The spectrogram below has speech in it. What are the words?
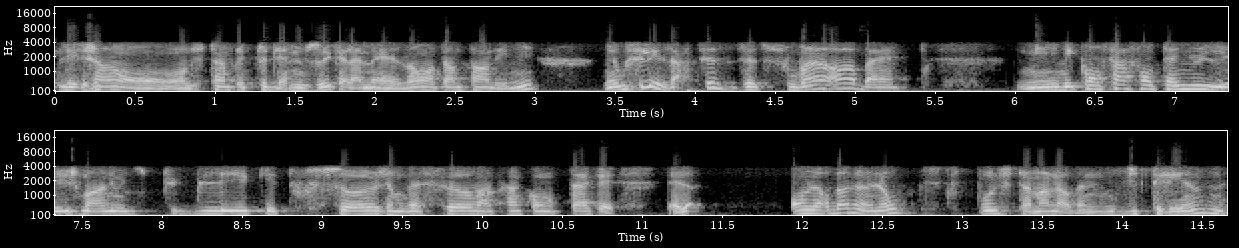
les gens ont, du temps pour écouter de la musique à la maison en temps de pandémie, mais aussi les artistes disaient souvent, ah ben, mes, concerts sont annulés, je m'ennuie du public et tout ça, j'aimerais ça rentrer en contact on leur donne un autre pouce, justement, leur donne une vitrine,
